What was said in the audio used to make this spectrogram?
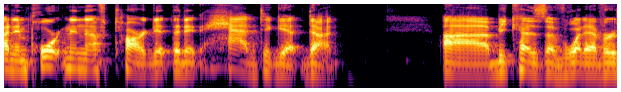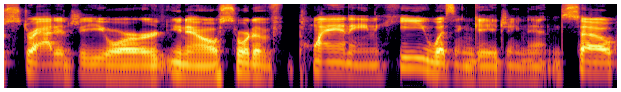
an important enough target that it had to get done uh, because of whatever strategy or you know sort of planning he was engaging in. So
